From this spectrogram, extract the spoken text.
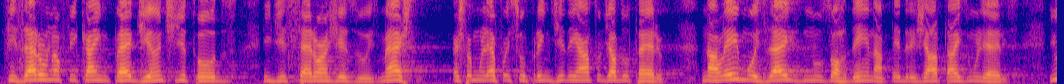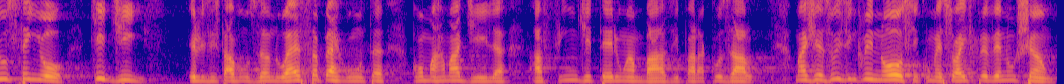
Fizeram-na ficar em pé diante de todos e disseram a Jesus: Mestre, esta mulher foi surpreendida em ato de adultério. Na lei, Moisés nos ordena apedrejar tais mulheres. E o Senhor, que diz? Eles estavam usando essa pergunta como armadilha, a fim de terem uma base para acusá-lo. Mas Jesus inclinou-se e começou a escrever no chão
